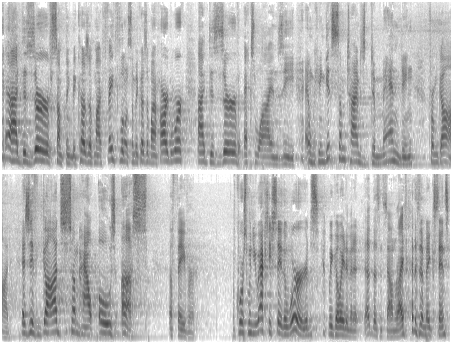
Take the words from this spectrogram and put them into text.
and I deserve something because of my faithfulness and because of my hard work. I deserve X, Y, and Z. And we can get sometimes demanding from God, as if God somehow owes us a favor. Of course, when you actually say the words, we go, wait a minute, that doesn't sound right. That doesn't make sense.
